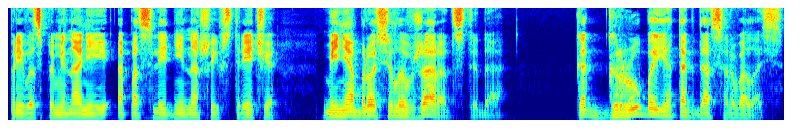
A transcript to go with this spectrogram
При воспоминании о последней нашей встрече меня бросило в жар от стыда. Как грубо я тогда сорвалась.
